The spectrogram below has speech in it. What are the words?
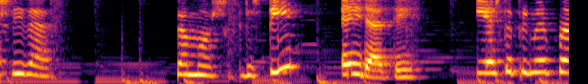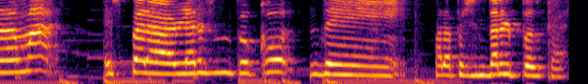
Diversidad. Somos Cristín E Irati. y este primer programa es para hablaros un poco de. para presentar el podcast.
